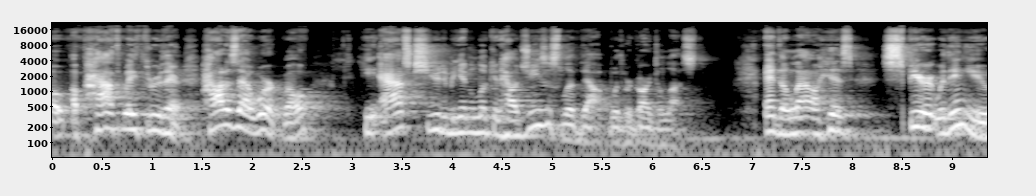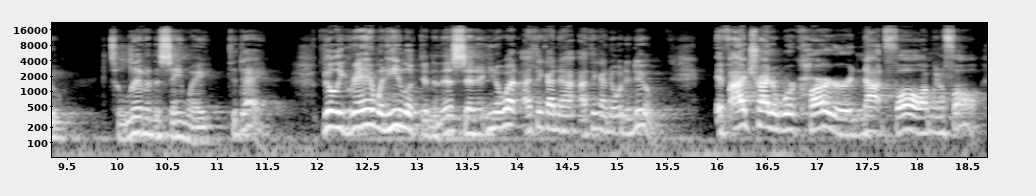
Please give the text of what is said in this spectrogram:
a, a pathway through there? How does that work? Well, He asks you to begin to look at how Jesus lived out with regard to lust and allow His Spirit within you to live in the same way today. Billy Graham, when he looked into this, said, "You know what? I think I know. I think I know what to do. If I try to work harder and not fall, I'm going to fall.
